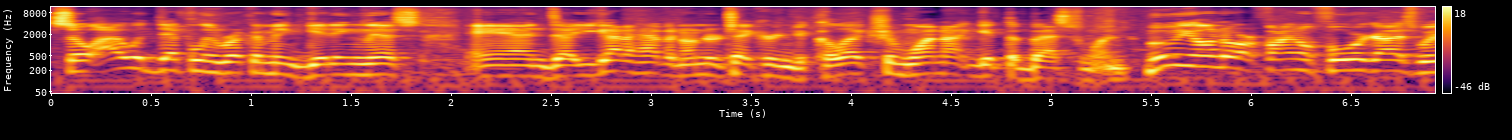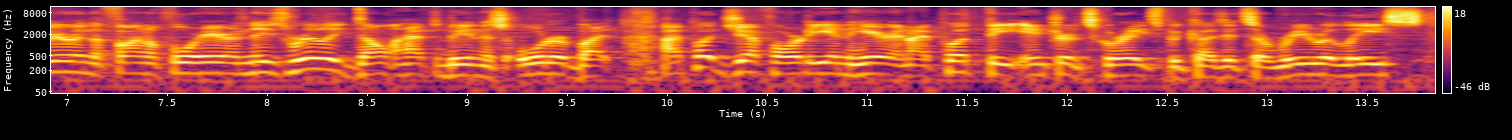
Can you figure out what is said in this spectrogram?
So I would definitely recommend getting this, and uh, you got to have an Undertaker in your collection. Why not get the best one? Moving on to our final four, guys. We are in the final four here, and these really don't have to be in this order, but I put Jeff Hardy in here, and I put the entrance greats because it's a re-release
